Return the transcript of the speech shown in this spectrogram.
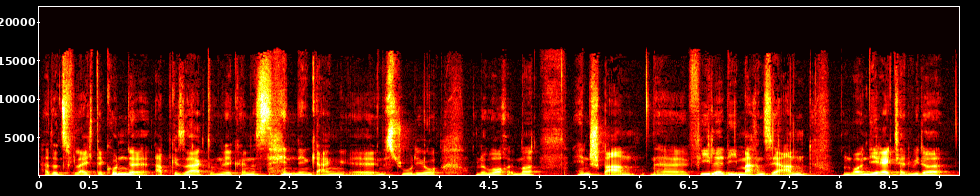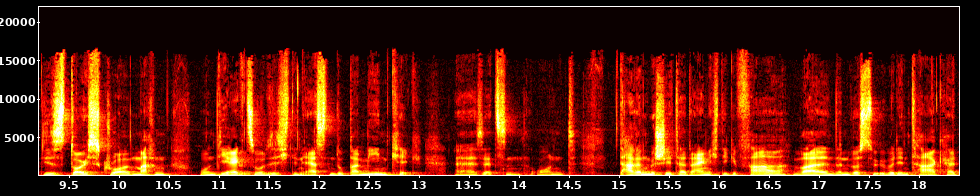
hat uns vielleicht der Kunde abgesagt und wir können uns den, den Gang äh, ins Studio oder wo auch immer hinsparen. Äh, viele, die machen es ja an und wollen direkt halt wieder dieses Durchscrollen machen und direkt so sich den ersten Dopaminkick äh, setzen. Und darin besteht halt eigentlich die Gefahr, weil dann wirst du über den Tag halt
